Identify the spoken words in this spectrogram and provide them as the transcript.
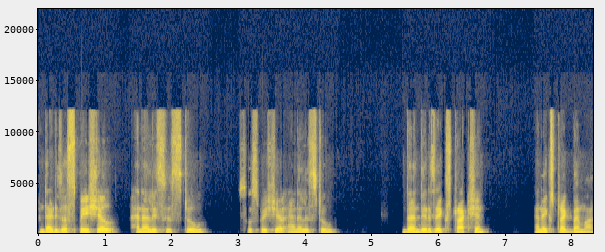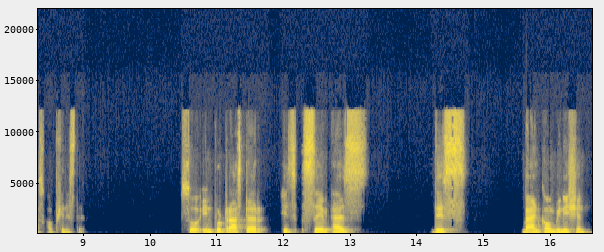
that is a spatial analysis tool. So spatial analysis tool. Then there is extraction and extract by mask option is there. So input raster is same as this band combination.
